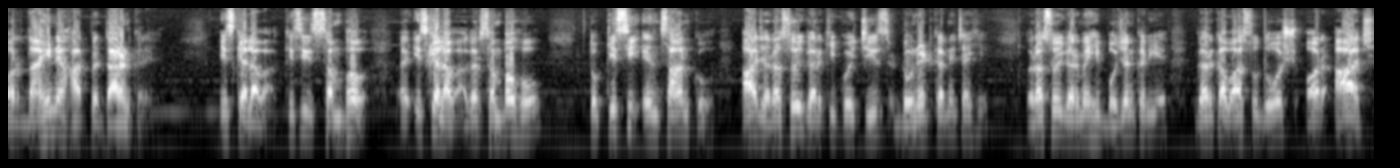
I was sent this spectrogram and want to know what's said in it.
और दाहिने हाथ में धारण करें। इसके अलावा किसी संभव, इसके अलावा अगर संभव हो तो किसी इंसान को आज रसोई घर की कोई चीज़ डोनेट करनी चाहिए। रसोई घर में ही भोजन करिए। घर का वास्तु दोष और आज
